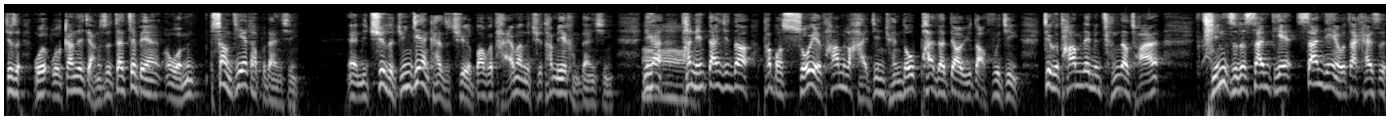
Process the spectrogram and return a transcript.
就是我我刚才讲的是，在这边我们上街他不担心，哎，你去的军舰开始去了，包括台湾的去，他们也很担心。你看，他连担心到他把所有他们的海军全都派在钓鱼岛附近，结果他们那边乘的船。停止了三天，三天以后再开始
